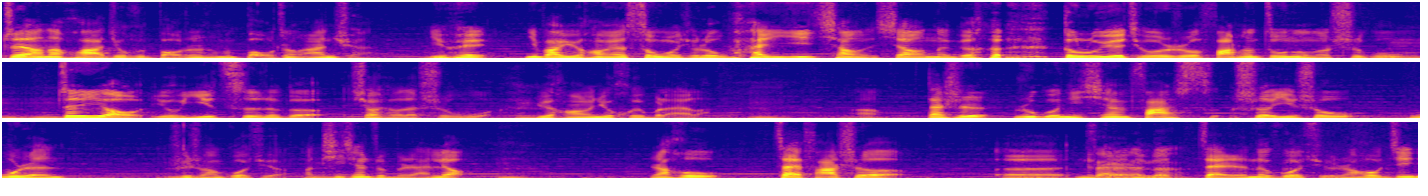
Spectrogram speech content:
这样的话就会保证什么？保证安全。因为你把宇航员送过去了，万一像像那个 登陆月球的时候发生种种的事故，真要有一次这个小小的失误，嗯。宇航员就回不来了。嗯。啊，但是如果你先发射一艘无人飞船过去啊，嗯。提前准备燃料，嗯。然后再发射。呃，那个载人的。那个载人的过去，然后进，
